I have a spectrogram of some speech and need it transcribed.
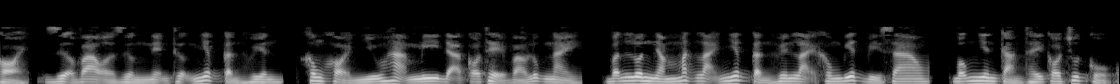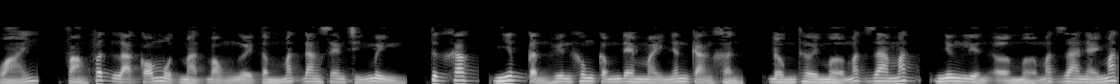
khỏi, dựa vào ở giường nệm thượng nhiếp cẩn huyên, không khỏi nhíu hạ mi đã có thể vào lúc này, vẫn luôn nhắm mắt lại nhiếp cẩn huyên lại không biết vì sao, bỗng nhiên cảm thấy có chút cổ quái, phảng phất là có một mặt bỏng người tầm mắt đang xem chính mình, tức khắc, nhiếp cẩn huyên không cấm đem mày nhân càng khẩn, đồng thời mở mắt ra mắt, nhưng liền ở mở mắt ra nháy mắt,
